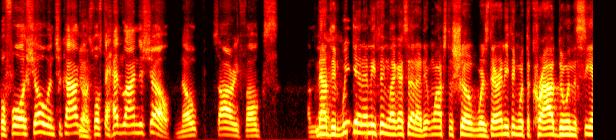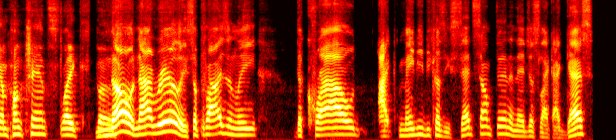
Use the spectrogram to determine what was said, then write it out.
before a show in Chicago. Yeah. Supposed to headline the show. Nope. Sorry, folks. I'm Now, not- did we get anything? Like I said, I didn't watch the show. Was there anything with the crowd doing the CM Punk chants? Like the no, not really. Surprisingly, the crowd, I maybe because he said something, and they're just like, I guess,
